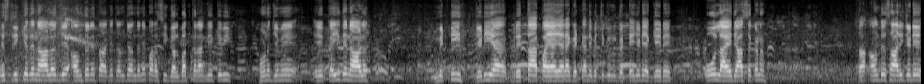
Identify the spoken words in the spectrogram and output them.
ਇਸ ਤਰੀਕੇ ਦੇ ਨਾਲ ਜੇ ਆਉਂਦੇ ਨੇ ਤਾਂ ਆ ਕੇ ਚੱਲ ਜਾਂਦੇ ਨੇ, ਪਰ ਅਸੀਂ ਗੱਲਬਾਤ ਕਰਾਂਗੇ ਕਿ ਵੀ ਹੁਣ ਜਿਵੇਂ ਇਹ ਕਈ ਦੇ ਨਾਲ ਮਿੱਟੀ ਜਿਹੜੀ ਹੈ, ਬਰੇਤਾ ਪਾਇਆ ਜਾ ਰਿਹਾ ਗੱਟਿਆਂ ਦੇ ਵਿੱਚ, ਕਿਉਂਕਿ ਗੱਟੇ ਜਿਹੜੇ ਅੱਗੇ ਨੇ, ਉਹ ਲਾਏ ਜਾ ਸਕਣ। ਤਾਂ ਆਉਂਦੇ ਸਾਰੀ ਜਿਹੜੇ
